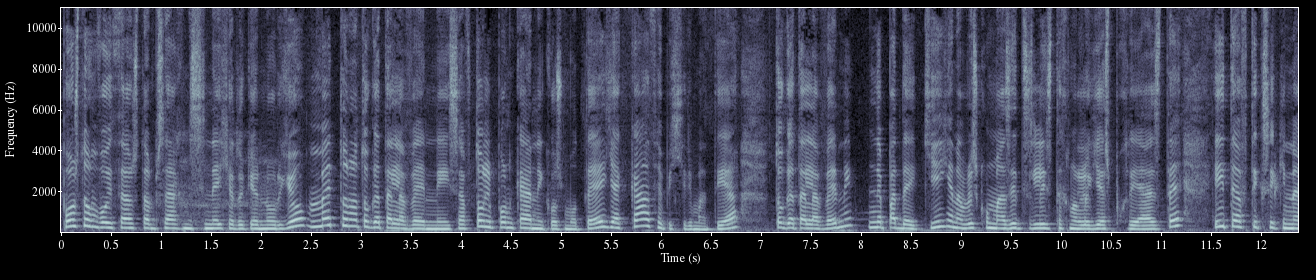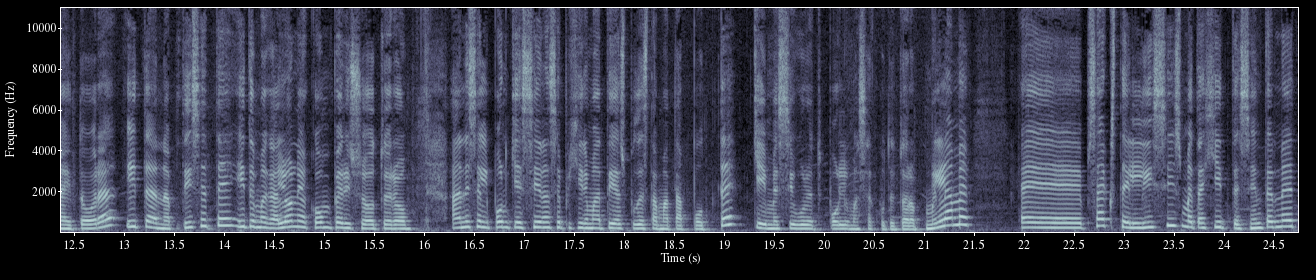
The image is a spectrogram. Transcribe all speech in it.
πώς τον βοηθάς όταν ψάχνει συνέχεια το καινούριο, με το να τον καταλαβαίνεις. Αυτό λοιπόν κάνει η Κοσμοτέ για κάθε επιχειρηματία. Τον καταλαβαίνει, είναι πάντα εκεί για να βρίσκουν μαζί τις λύσεις τεχνολογίας που χρειάζεται. Είτε αυτή ξεκινάει τώρα, είτε αναπτύσσεται, είτε μεγαλώνει ακόμη περισσότερο. Αν είσαι λοιπόν και εσύ ένας επιχειρηματίας που δεν σταματά ποτέ, και είμαι σίγουρη ότι πολλοί μας ακούτε τώρα που μιλάμε, ε, ψάξτε λύσεις με ταχύτητες ίντερνετ,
